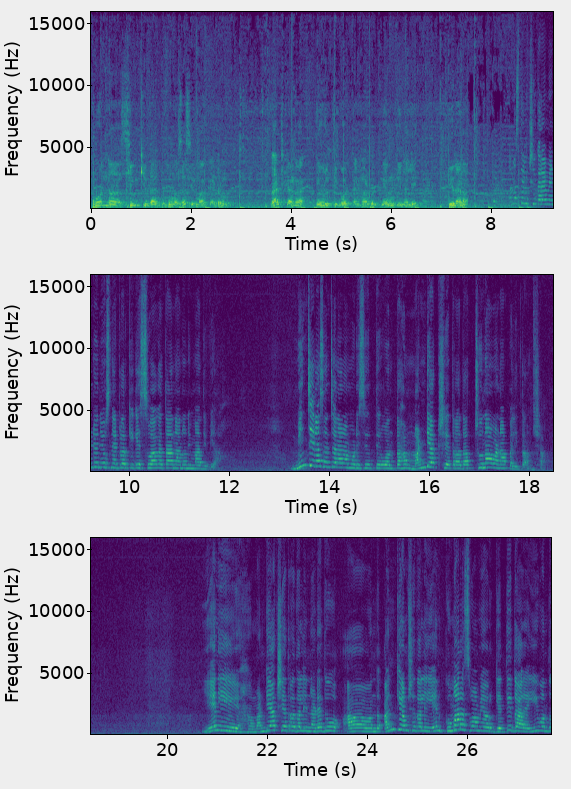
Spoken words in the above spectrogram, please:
ಫೋನ್ನ ಸಿಮ್ ಕಿದ್ದಾಕ್ಬಿಟ್ಟು ಹೊಸ ಸಿಮ್ ಹಾಕೊಂಡು ರಾಜಕಾರಣ ನಿವೃತ್ತಿ ಘೋಷಣೆ ಮಾಡ್ಬಿಟ್ಟು ನೆಮ್ಮದಿನಲ್ಲಿ ಇರೋಣ. ನಮಸ್ತೆ ವೀಕ್ಷಕರೇ ಮೆಂಡು ನ್ಯೂಸ್ ನೆಟ್ವರ್ಕಿಗೆ ಸ್ವಾಗತ. ನಾನು ನಿಮ್ಮ ದಿವ್ಯಾ. ಮಿಂಚಿನ ಸಂಚಲನ ಮೂಡಿಸುತ್ತಿರುವಂತಹ ಮಂಡ್ಯ ಕ್ಷೇತ್ರದ ಚುನಾವಣಾ ಫಲಿತಾಂಶ. ಏನು ಈ ಮಂಡ್ಯ ಕ್ಷೇತ್ರದಲ್ಲಿ ನಡೆದು ಆ ಒಂದು ಅಂಕಿ ಅಂಶದಲ್ಲಿ ಏನ್ ಕುಮಾರಸ್ವಾಮಿ ಅವರು ಗೆದ್ದಿದ್ದಾರೆ ಈ ಒಂದು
